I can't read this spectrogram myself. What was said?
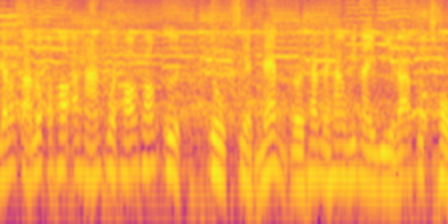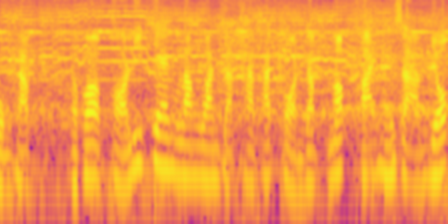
ยารักษาโรคกระเพาะอาหารปวดท้องท้องอืดจุกเสียดแน่น โดยท่านในห้างวินัยวีระพุทธชงครับ แล้วก็ขอรีบแจ้งรางวัลจากคาทัศก่อนครับน็อกภายใน 3 ยก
